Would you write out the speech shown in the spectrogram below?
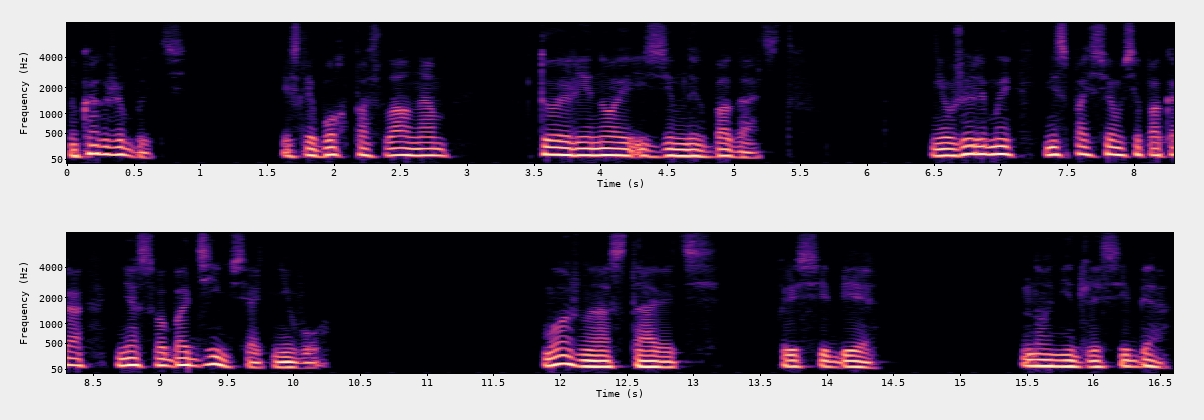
Но как же быть, если Бог послал нам то или иное из земных богатств? Неужели мы не спасемся, пока не освободимся от Него? Можно оставить при себе, но не для себя,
